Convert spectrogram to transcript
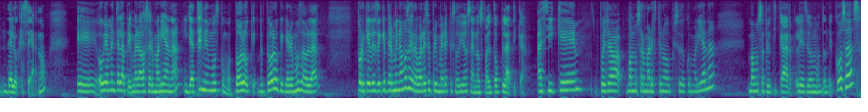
de lo que sea, ¿no? Eh, obviamente la primera va a ser Mariana y ya tenemos como todo lo que, de todo lo que queremos hablar, porque desde que terminamos de grabar ese primer episodio, o sea, nos faltó plática. Así que, pues ya vamos a armar este nuevo episodio con Mariana, vamos a platicarles de un montón de cosas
